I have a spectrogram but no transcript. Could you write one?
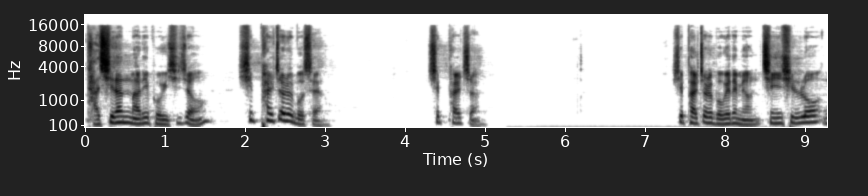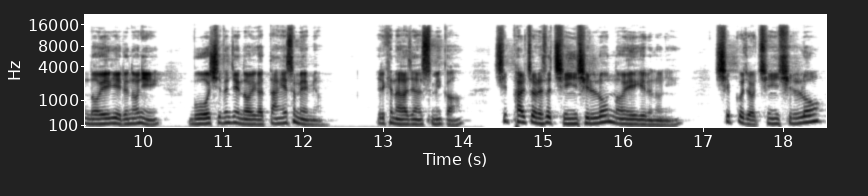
다시란 말이 보이시죠? 18절을 보세요. 18절. 18절을 보게 되면 진실로 너에게 이르노니 무엇이든지 너희가 땅에서 매면 이렇게 나가지 않습니까? 18절에서 진실로 너에게 이르노니 19절 진실로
